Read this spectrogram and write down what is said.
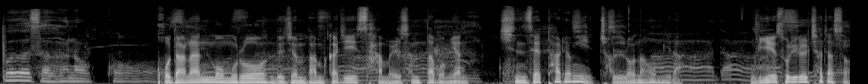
벗어놓고 고단한 몸으로 늦은 밤까지 삶을 삼다 보면 신세 타령이 절로 나옵니다. 우리의 소리를 찾아서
